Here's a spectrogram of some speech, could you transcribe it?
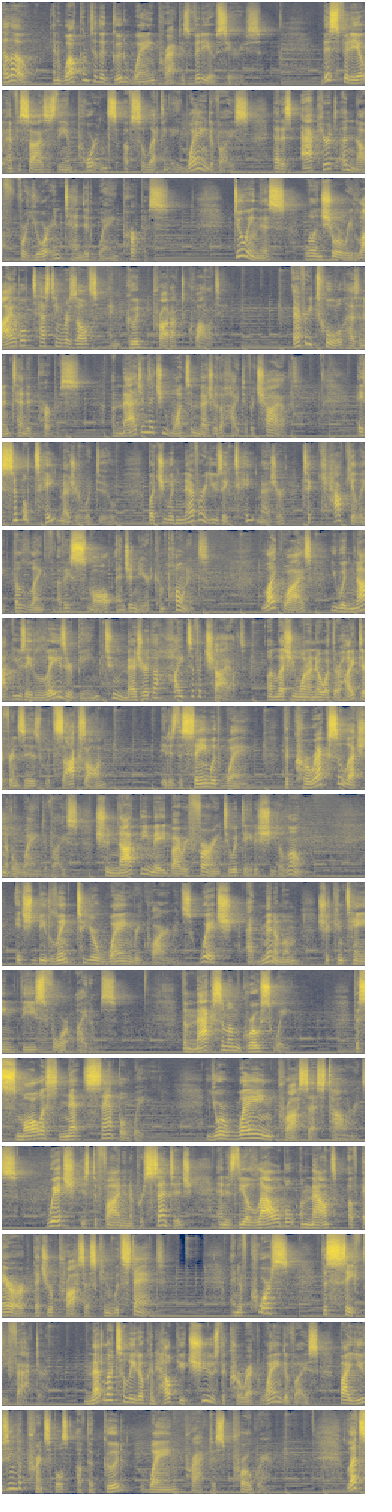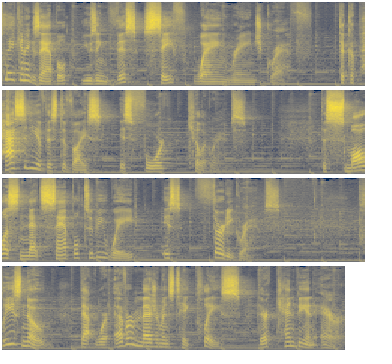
Hello, and welcome to the Good Weighing Practice video series. This video emphasizes the importance of selecting a weighing device that is accurate enough for your intended weighing purpose. Doing this will ensure reliable testing results and good product quality. Every tool has an intended purpose. Imagine that you want to measure the height of a child. A simple tape measure would do, but you would never use a tape measure to calculate the length of a small engineered component. Likewise, you would not use a laser beam to measure the height of a child, unless you want to know what their height difference is with socks on. It is the same with weighing. The correct selection of a weighing device should not be made by referring to a data sheet alone. It should be linked to your weighing requirements, which, at minimum, should contain these four items the maximum gross weight, the smallest net sample weight, your weighing process tolerance, which is defined in a percentage and is the allowable amount of error that your process can withstand. And of course, the safety factor. Mettler Toledo can help you choose the correct weighing device by using the principles of the Good Weighing Practice program. Let's make an example using this safe weighing range graph. The capacity of this device is 4 kilograms. The smallest net sample to be weighed is 30 grams. Please note that wherever measurements take place, there can be an error.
